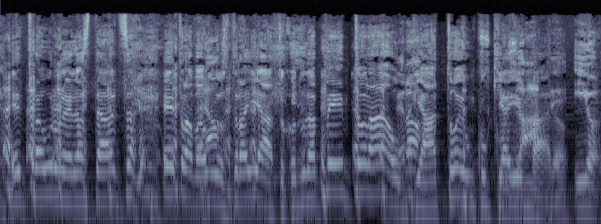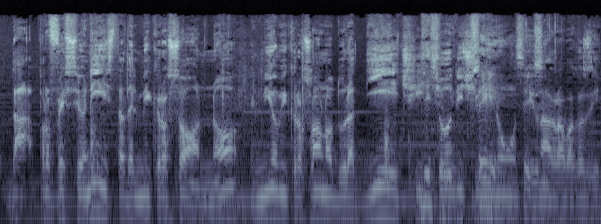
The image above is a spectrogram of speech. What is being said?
Entra uno nella stanza e trova uno sdraiato con una pentola, un Però, piatto e un cucchiaio scusate, in mano. Io da professionista del microsonno, il mio microsonno dura 10-12 Dieci, sì, minuti, sì, una roba così.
